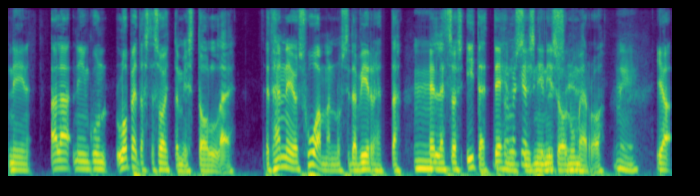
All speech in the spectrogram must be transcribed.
niin älä niin kuin lopeta sitä soittamista tolleen. Että hän ei olisi huomannut sitä virhettä, Mm. ellei se olisi itse tehnyt siitä niin isoa siihen. numeroa. Niin. Ja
